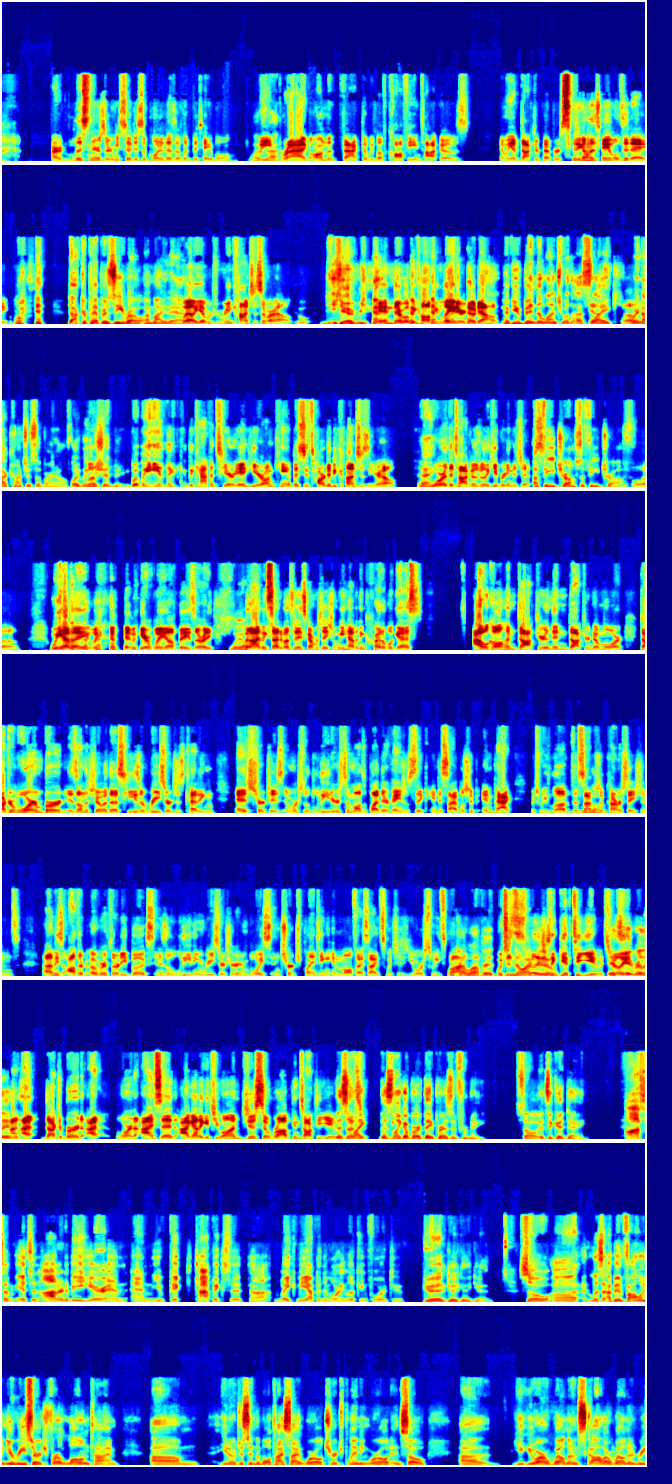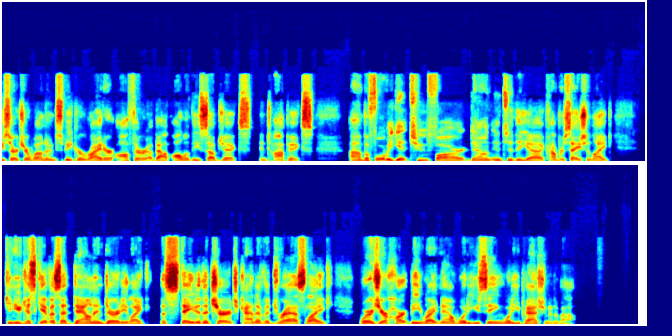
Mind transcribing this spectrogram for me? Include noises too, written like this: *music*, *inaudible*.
our listeners are gonna be so disappointed as I look at the table. What's we that? brag on the fact that we love coffee and tacos, and we have Dr. Pepper *laughs* sitting on the table today. *laughs* Dr. Pepper Zero, I might add. Well, yeah, we're being conscious of our health, *laughs* yeah, yeah. and there will be coffee later, no doubt. Have you been to lunch with us? Yes, like well- we're not conscious of our health. Like we Well, should be. We eat the, the cafeteria here on campus, it's hard to be conscious of your health. Hey, Or the tacos really keep bringing the chips. a feed trough's a feed trough. Well, we have a *laughs* we, we are way off base already. Well, But I'm excited about today's conversation. We have an incredible guest. I will call him Doctor and then Doctor No More. Dr. Warren Bird is on the show with us. He is a researcher is cutting edge churches and works with leaders to multiply their evangelistic and discipleship impact, which we love discipleship love. conversations. Um, he's authored over 30 books and is a leading researcher and voice in church planting and multi sites, which is your sweet which spot, I love it. which is you know I really do. just a gift to you. It's, It's- really it really is. I, I, Dr. Bird, I Warren, I said I got to get you on just so Rob can talk to you. this So is like this is like a birthday present for me. So it's a good day. awesome it's an honor to be here and and you picked topics that uh wake me up in the morning looking forward to Good, good, good, good. So, uh, listen, I've been following your research for a long time. Um, you know, just in the multi-site world, church planting world, and so, uh, you you are a well-known scholar, well-known researcher, well-known speaker, writer, author about all of these subjects and topics. Um, before we get too far down into the uh, conversation, like, can you just give us a down and dirty, like the state of the church kind of address, like? where's your heartbeat right now what are you seeing what are you passionate about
